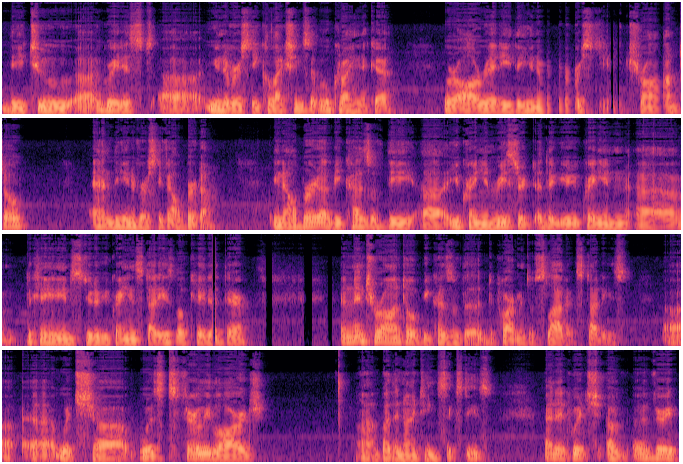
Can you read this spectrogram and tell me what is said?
the two uh, greatest uh, university collections of Ukrainica were already the University of Toronto and the University of Alberta. In Alberta, because of the uh, Ukrainian research, the Ukrainian, uh, the Canadian Institute of Ukrainian Studies located there, and in Toronto because of the Department of Slavic Studies, which was fairly large by the 1960s and at which very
